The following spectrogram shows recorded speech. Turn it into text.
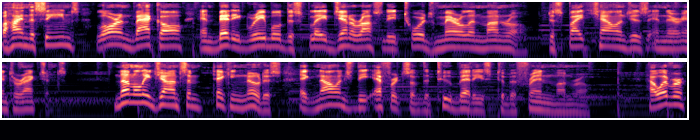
Behind the scenes, Lauren Bacall and Betty Grable displayed generosity towards Marilyn Monroe, despite challenges in their interactions. Nunnally Johnson, taking notice, acknowledged the efforts of the two Bettys to befriend Monroe. However,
